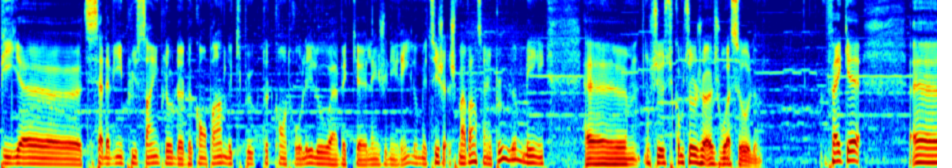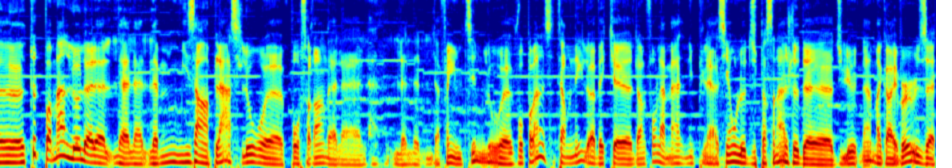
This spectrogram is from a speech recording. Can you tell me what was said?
Puis euh, ça devient plus simple de, comprendre qu'il peut tout contrôler là, avec euh, l'ingénierie. Mais je, je m'avance un peu, là, mais euh, c'est comme ça que je, vois ça. Là. Fait que euh, tout pas mal là, la, mise en place là, pour se rendre à la, fin ultime là, va pas mal se terminer avec dans le fond la manipulation du personnage de, du lieutenant MacGyvers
